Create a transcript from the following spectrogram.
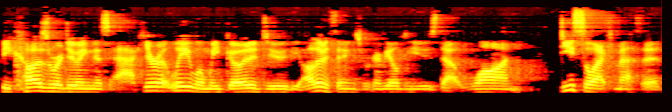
because we're doing this accurately, when we go to do the other things, we're going to be able to use that wand deselect method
